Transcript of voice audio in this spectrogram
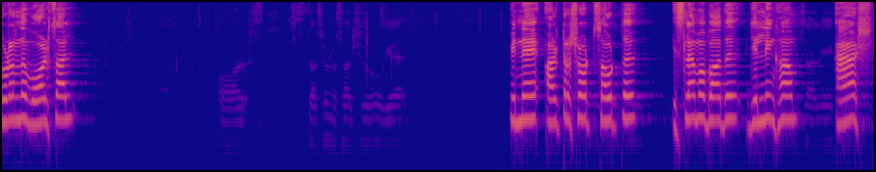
തുടർന്ന് വോൾസാൽ പിന്നെ Aldershot south Islamabad Gillingham Ash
